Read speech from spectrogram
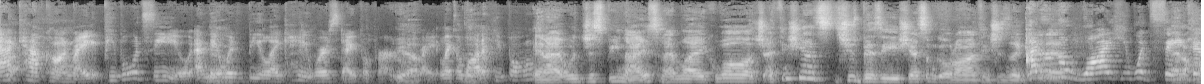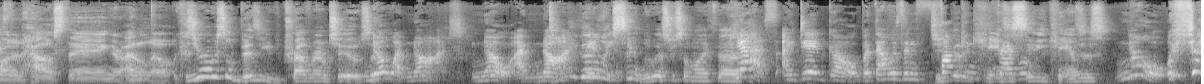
at CapCon, right, people would see you and they Yeah. would be like, "Hey, where's Diaper Perv?" Yeah. Right? Like a lot of people. And I would just be nice, and I'm like, well, I think she has, she's busy. She has something going on. I think she's like I don't a, know why he would say at a haunted house thing, or I don't know, because you're always so busy traveling around too. So. No, I'm not. No, I'm not. Didn't you go to like. St. Louis or something like that? Yes, I did go, but that was in Did you go to Kansas Febru- City, Kansas? No, shut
